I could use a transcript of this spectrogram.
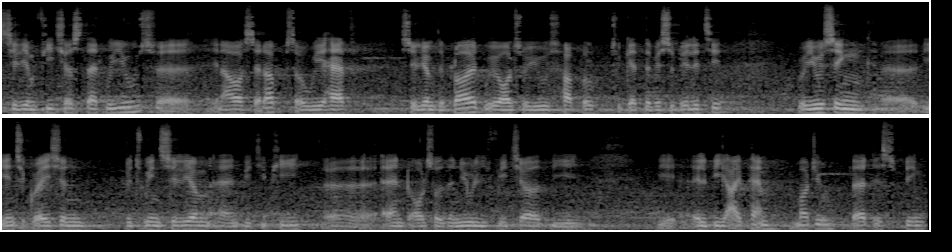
Cilium features that we use uh, in our setup. So we have Cilium deployed. We also use Hubble to get the visibility. We're using uh, the integration between Cilium and BGP, uh, and also the newly featured the, the LB IPAM module that is being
